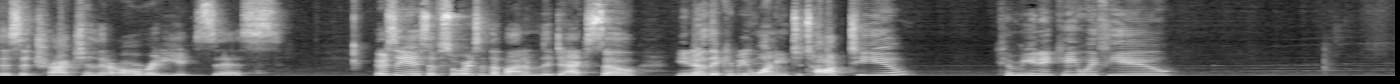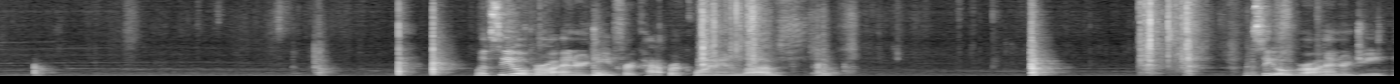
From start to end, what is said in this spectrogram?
this attraction that already exists. There's the Ace of Swords at the bottom of the deck, so you know they could be wanting to talk to you, communicate with you. What's the overall energy for Capricorn in love? What's the overall energy?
